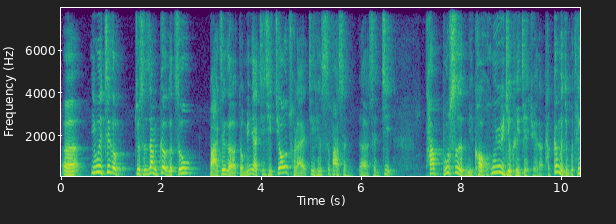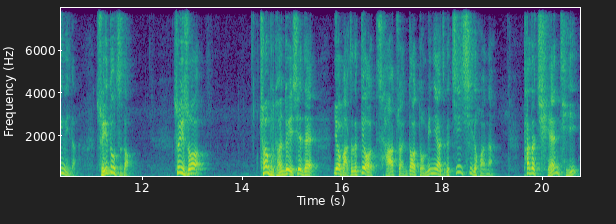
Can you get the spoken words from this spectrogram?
呃，因为这个就是让各个州把这个 Dominion 机器交出来进行司法审呃审计，它不是你靠呼吁就可以解决的，他根本就不听你的，谁都知道。所以说，川普团队现在要把这个调查转到 Dominion 这个机器的话呢，它的前提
